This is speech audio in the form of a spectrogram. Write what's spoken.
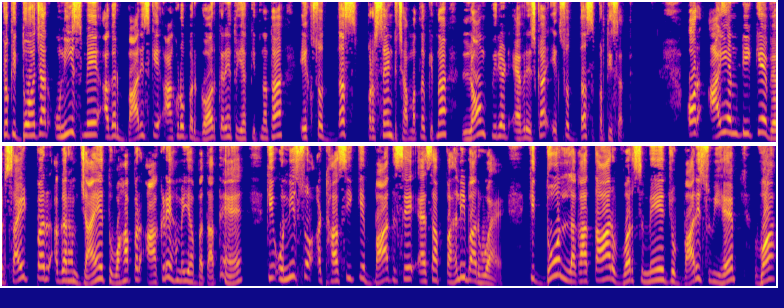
क्योंकि 2019 में अगर बारिश के आंकड़ों पर गौर करें तो यह कितना था? 110 परसेंट था मतलब कितना? लॉन्ग पीरियड एवरेज का 110 प्रतिशत। और आईएमडी के वेबसाइट पर अगर हम जाएँ तो वहाँ पर आंकड़े हमें यह बताते हैं कि 1988 के बाद से ऐसा पहली बार हुआ है कि दो लगातार वर्ष में जो बारिश हुई है, वह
